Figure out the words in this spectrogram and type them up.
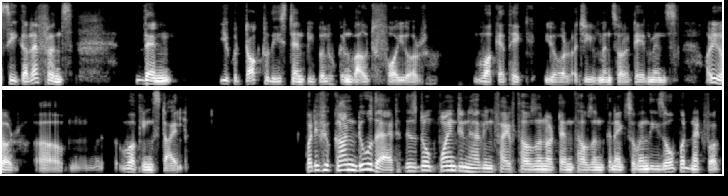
seek a reference, then you could talk to these 10 people who can vouch for your work ethic, your achievements or attainments, or your uh, working style. But if you can't do that, there's no point in having 5,000 or 10,000 connects. So when these open networkers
